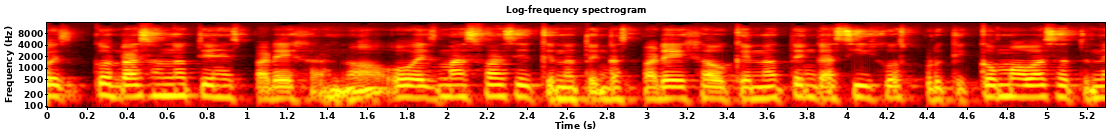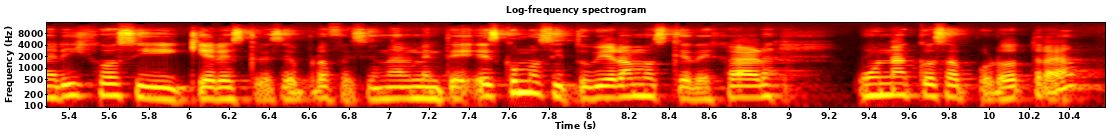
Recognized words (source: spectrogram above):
pues con razón no tienes pareja, ¿no? O es más fácil que no tengas pareja o que no tengas hijos, porque ¿cómo vas a tener hijos si quieres crecer profesionalmente? Es como si tuviéramos que dejar una cosa por otra.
